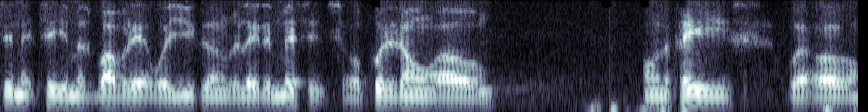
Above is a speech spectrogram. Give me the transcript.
send it to you, Miss Barbara, that way you can relay the message or put it on um, on the page. But uh,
